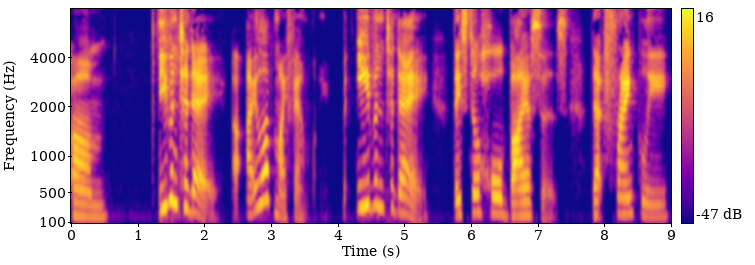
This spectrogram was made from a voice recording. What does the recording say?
Um, even today, I love my family, but even today, they still hold biases that frankly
